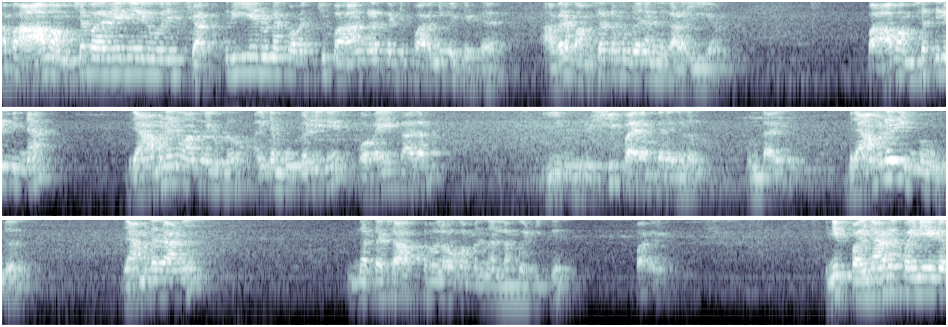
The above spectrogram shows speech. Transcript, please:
അപ്പോൾ ആ വംശപരമ്പരയിൽ ഒരു ക്ഷത്രിയരുടെ കുറച്ച് ഭാഗങ്ങളെ പറ്റി പറഞ്ഞു വെച്ചിട്ട് അവരെ വംശത്തെ മുഴുവൻ അങ്ങ് കളയുകയാണ്. അപ്പോൾ ആ വംശത്തിൽ പിന്നെ ബ്രാഹ്മണന് മാത്രമേ ഉള്ളൂ. അതിന്റെ മുകളിൽ കുറേ കാലം ഈ ഋഷി പരമ്പരകളും ഉണ്ടായിരുന്നു. ബ്രാഹ്മണർ ഇന്നും ഉണ്ട് ബ്രാഹ്മണരാണ് ഇന്നത്തെ ശാസ്ത്രലോകം എന്നെല്ലാം വേണ്ടിക്ക് പറയാം ഇനി പതിനാറ് പതിനേഴ്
